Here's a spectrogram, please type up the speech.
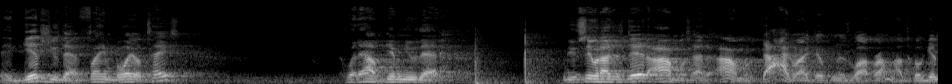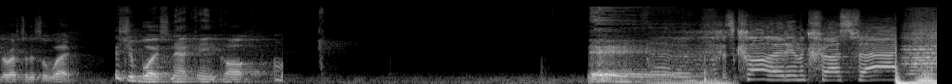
it gives you that flame broiled taste without giving you that. You see what I just did? I almost had it. I almost died right there from this Whopper. I'm about to go give the rest of this away. It's your boy Snack King Cole. It's caught in the crossfire.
